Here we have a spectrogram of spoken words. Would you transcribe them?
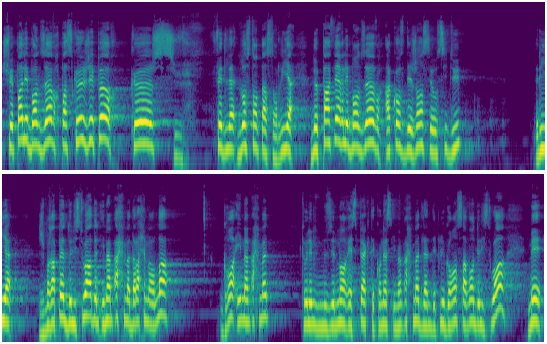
je fais pas les bonnes œuvres parce que j'ai peur que je fais de l'ostentation. Ria. Ne pas faire les bonnes œuvres à cause des gens, c'est aussi du ria. Je me rappelle de l'histoire de l'imam Ahmad, rahimahullah. Grand imam Ahmad, tous les musulmans respectent et connaissent imam Ahmad, l'un des plus grands savants de l'histoire. Mais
